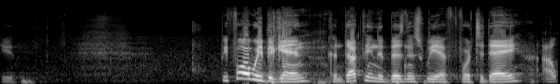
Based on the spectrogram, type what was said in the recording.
Thank you. Before we begin conducting the business we have for today, I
